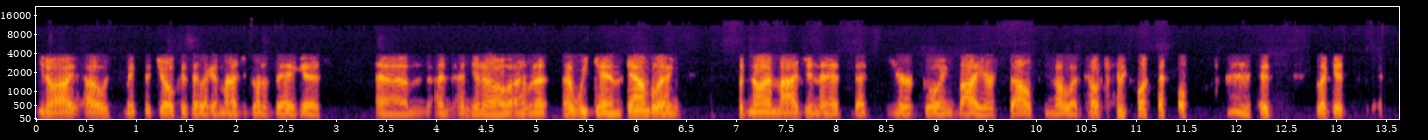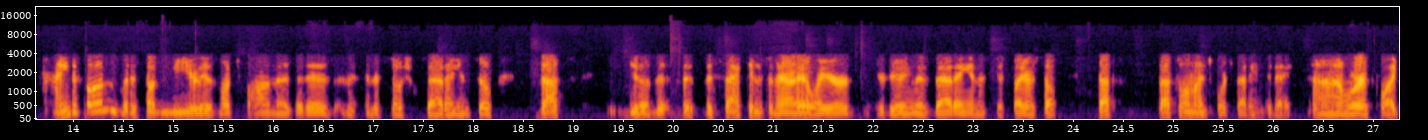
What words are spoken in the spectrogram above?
you know, I, I always make the joke is that like imagine going to Vegas, um, and and you know having a, a weekend gambling, but now imagine it that you're going by yourself, and not allowed to talk to anyone else. It's like it's, it's kind of fun, but it's not nearly as much fun as it is in, in a social setting. And so that's you know, the, the, the second scenario where you're you're doing this betting and it's just by yourself, that's that's online sports betting today, uh, where it's like,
